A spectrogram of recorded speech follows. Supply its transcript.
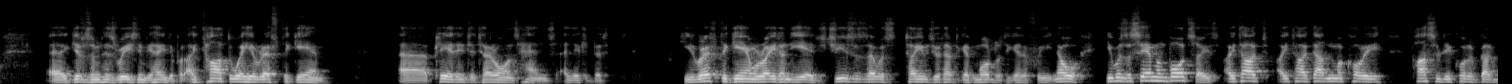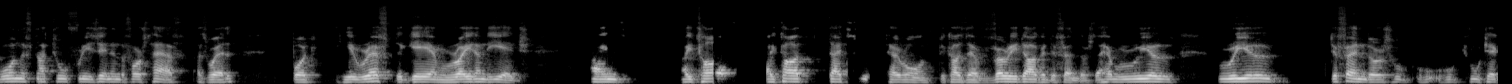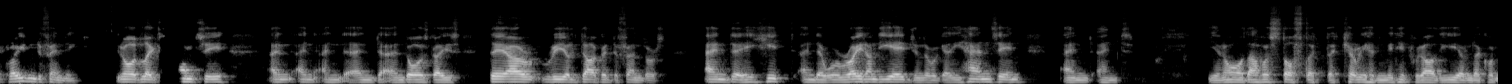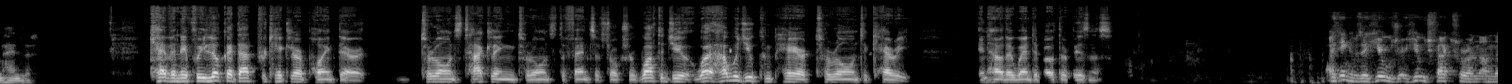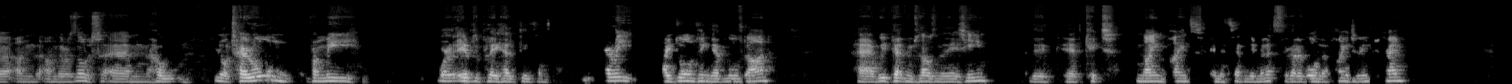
uh, gives them his reasoning behind it. But I thought the way he refed the game uh, played into Tyrone's hands a little bit. He refed the game right on the edge. Jesus, there was times you'd have to get muddled to get a free. No, he was the same on both sides. I thought I thought Adam McCurry possibly could have got one, if not two, frees in in the first half as well. But he refed the game right on the edge, and I thought I thought that's Tyrone because they're very dogged defenders. They have real, real defenders who who, who take pride in defending. You know, like Swansea and and and and and those guys. They are real dogged defenders, and they hit and they were right on the edge, and they were getting hands in, and and you know that was stuff that that Kerry hadn't been hit with all the year, and they couldn't handle it. Kevin, if we look at that particular point there, Tyrone's tackling, Tyrone's defensive structure, what did you, what, how would you compare Tyrone to Kerry in how they went about their business? I think it was a huge, a huge factor on, on the on, on the result. Um, how you know Tyrone, for me, were able to play help defense. Kerry, I don't think have moved on. Uh, we played in 2018. They had kicked nine points in the 70 minutes. They got a goal in a point in injury time,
